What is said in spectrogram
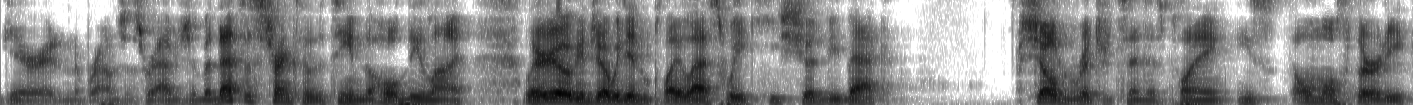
Garrett and the Browns just ravaged him. But that's a strength of the team, the whole D line. Larry Ogunjobi didn't play last week. He should be back. Sheldon Richardson is playing. He's almost 30.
